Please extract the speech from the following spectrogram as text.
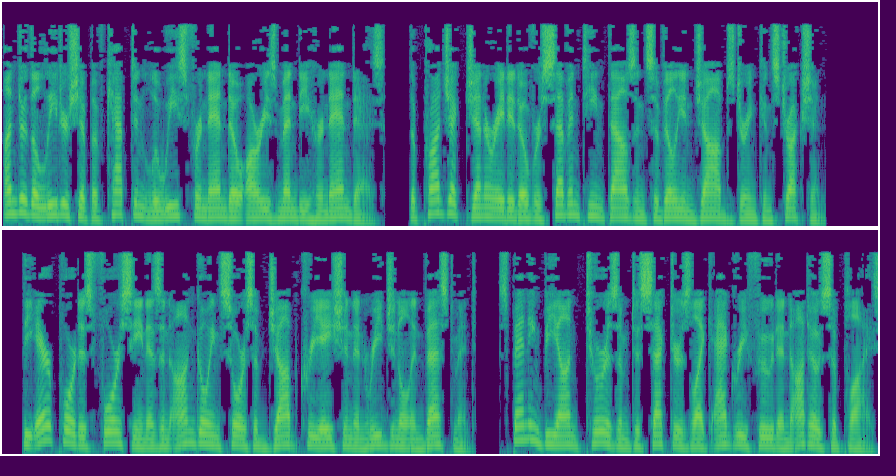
Under the leadership of Captain Luis Fernando Arizmendi Hernandez, the project generated over 17,000 civilian jobs during construction. The airport is foreseen as an ongoing source of job creation and regional investment, spanning beyond tourism to sectors like agri-food and auto supplies,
